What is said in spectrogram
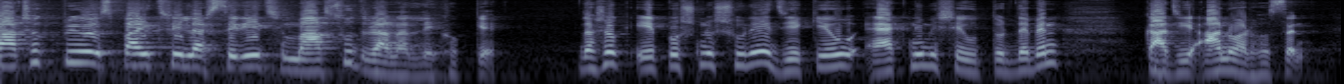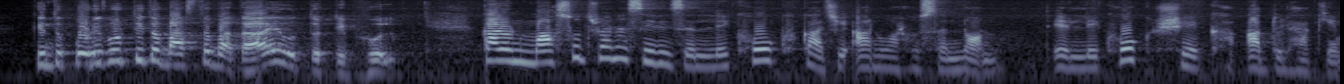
পাঠকপ্রিয় স্পাই থ্রিলার সিরিজ মাসুদ রানার লেখককে। দর্শক, এ প্রশ্ন শুনে যে কেউ এক নিমিষে উত্তর দেবেন কাজী আনোয়ার হোসেন। কিন্তু পরিবর্তিত বাস্তবতায় উত্তরটি ভুল। কারণ মাসুদ রানা সিরিজের লেখক কাজী আনোয়ার হোসেন নন। এর লেখক শেখ আব্দুল হাকিম।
